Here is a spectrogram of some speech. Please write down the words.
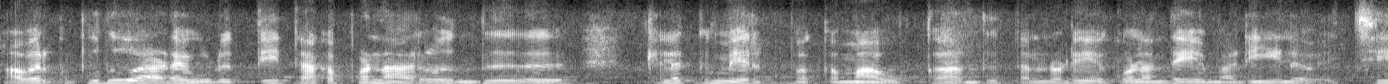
அவருக்கு புது ஆடை உடுத்தி தகப்பனார் வந்து கிழக்கு மேற்கு பக்கமாக உட்கார்ந்து தன்னுடைய குழந்தைய மடியில் வச்சு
